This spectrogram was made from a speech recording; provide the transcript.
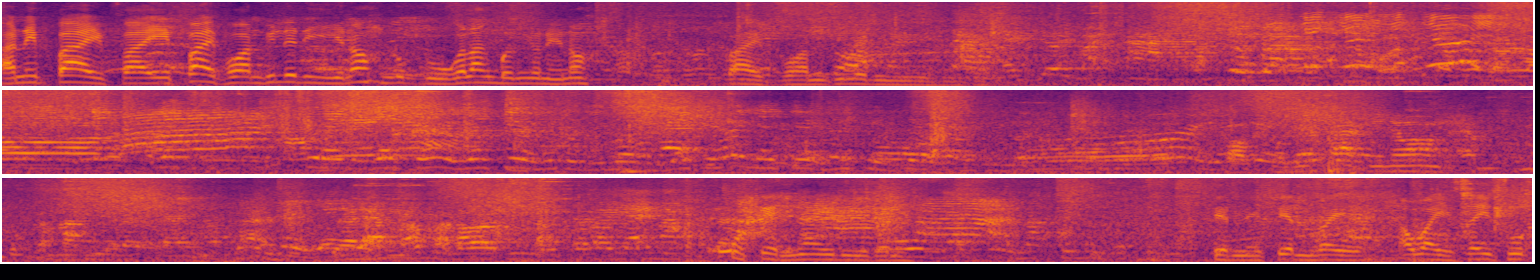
อันนี้ป้ายไฟป้ายพรพิรดีเนาะลูกดูกำลังเบิ่งอยู่นี่เนาะ ป้ายพรพิรดีนะครับขอบคุณนะครับพี่น้องทุกกำลังใจเดี๋ยวเราก็รอที่จะมาย้ายมาโอ้เต้นง่ายดีตัวนี้เต้นนี่เต้นไว้เอาไว้ใส่สุด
